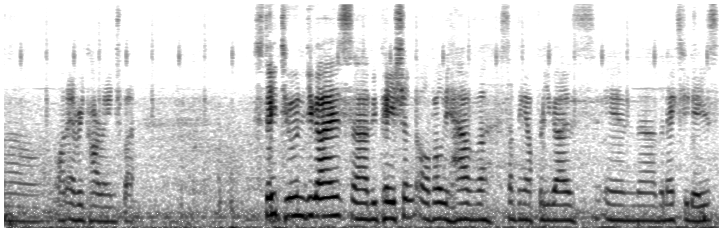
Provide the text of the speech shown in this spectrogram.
uh, on every car range. But stay tuned, you guys. Uh, be patient. I'll probably have uh, something up for you guys in uh, the next few days.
